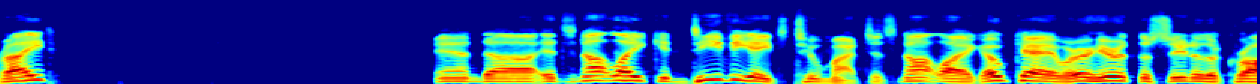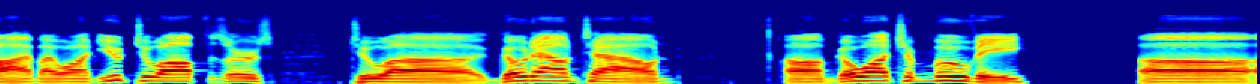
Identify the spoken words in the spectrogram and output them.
right? And uh, it's not like it deviates too much. It's not like, okay, we're here at the scene of the crime. I want you two officers to uh, go downtown, um, go watch a movie. Uh,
